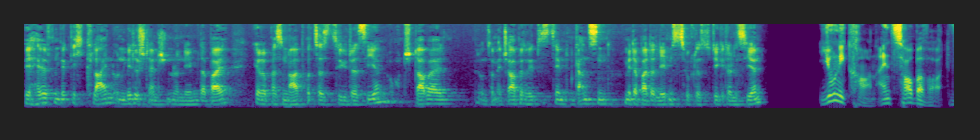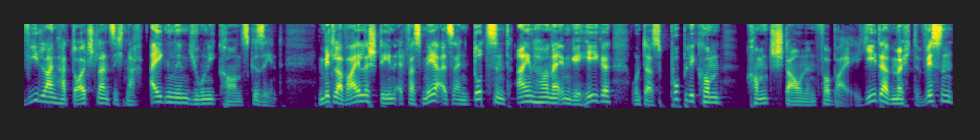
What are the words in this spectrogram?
Wir helfen wirklich kleinen und mittelständischen Unternehmen dabei, ihre Personalprozesse zu digitalisieren und dabei mit unserem HR-Betriebssystem den ganzen Mitarbeiterlebenszyklus zu digitalisieren. Unicorn, ein Zauberwort. Wie lang hat Deutschland sich nach eigenen Unicorns gesehnt? Mittlerweile stehen etwas mehr als ein Dutzend Einhörner im Gehege und das Publikum kommt staunend vorbei. Jeder möchte wissen,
